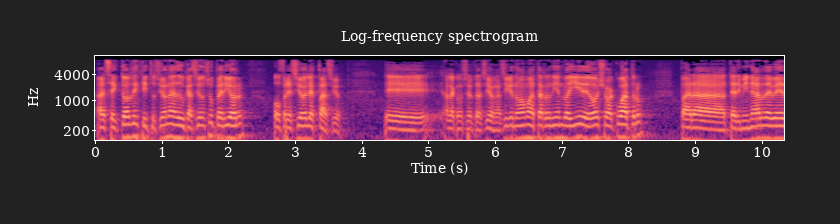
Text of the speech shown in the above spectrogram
al sector de instituciones de educación superior, ofreció el espacio eh, a la concertación. Así que nos vamos a estar reuniendo allí de 8 a 4 para terminar de ver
